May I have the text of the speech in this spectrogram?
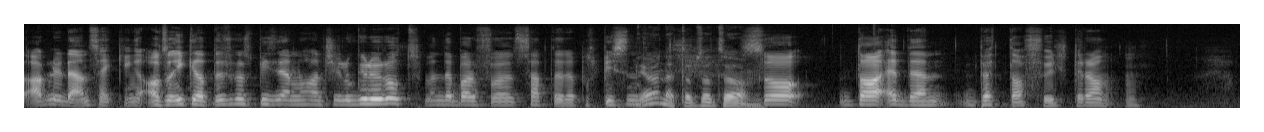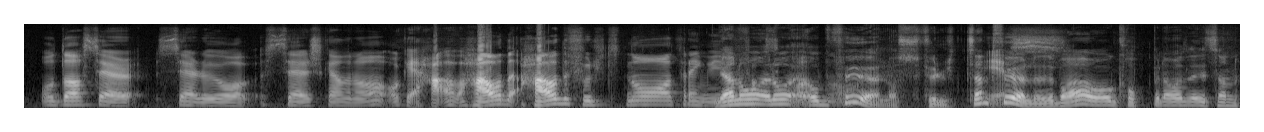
da blir det en sekking. Altså ikke at du skal spise 1,5 kilo gulrot, men det er bare for å sette det på spissen. Ja, nettopp. sånn. Så, da er den bøtta fullt til randen. Og da ser, ser du jo Ser skanneren OK, her, var det, fullt. Nå trenger vi ja, nå, nå og føler føle oss fullt. sant? Yes. Føle det bra, og kroppen er litt sånn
